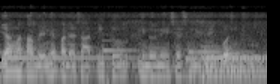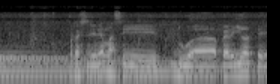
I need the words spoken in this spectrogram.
Yang notabene pada saat itu Indonesia sendiri pun presidennya masih dua periode ya.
